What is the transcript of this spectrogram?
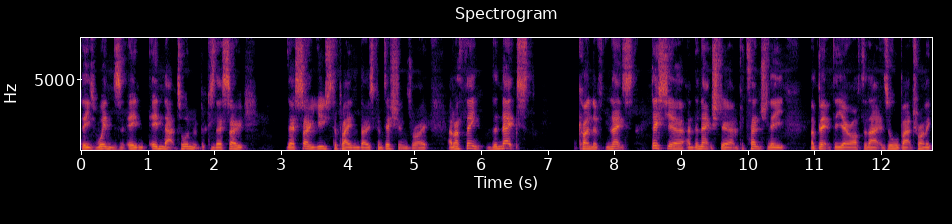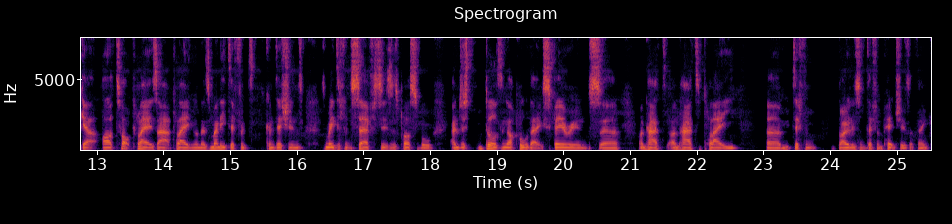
these wins in in that tournament because they're so they're so used to playing in those conditions, right? And I think the next kind of next this year and the next year and potentially a bit of the year after that is all about trying to get our top players out playing on as many different conditions, as many different surfaces as possible, and just building up all that experience uh, on how to, on how to play um, different bowlers and different pitches. I think.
